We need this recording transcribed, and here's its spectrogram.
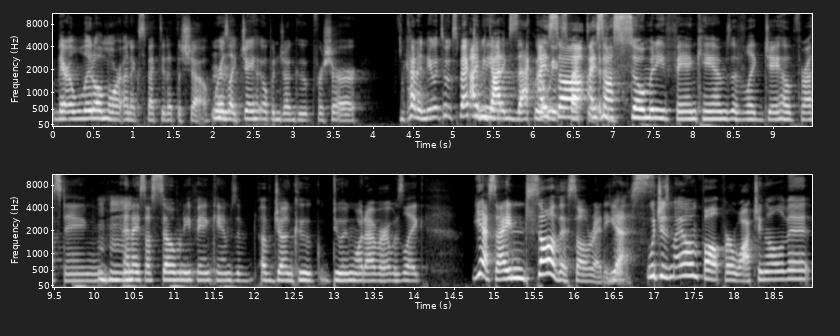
they're a little more unexpected at the show. Whereas like J Hope and Jungkook for sure, we kind of knew what to expect, and we got exactly what I we saw expected. I saw so many fan cams of like J Hope thrusting, Mm-hmm. and I saw so many fan cams of of Jungkook doing whatever. It was like, yes, I saw this already. Yes. which is my own fault for watching all of it.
